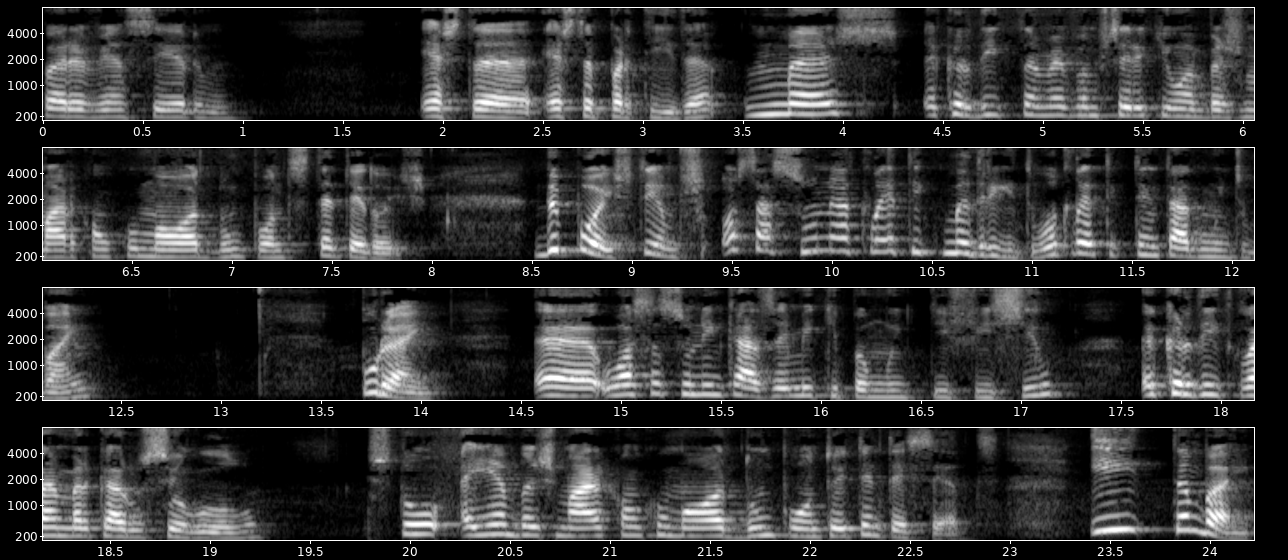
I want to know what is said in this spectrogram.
para vencer esta, esta partida, mas acredito que também vamos ter aqui um ambas marcam com uma odd de 1.72. Depois temos Osasuna Atlético Madrid. O Atlético tem estado muito bem, porém uh, o Osasuna em casa é uma equipa muito difícil. Acredito que vai marcar o seu golo. Estou em ambas marcam com uma odd de 1.87. E também,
